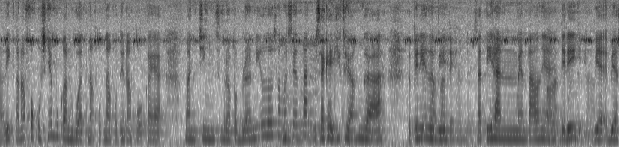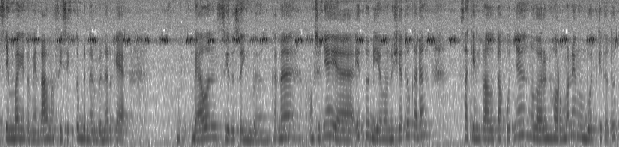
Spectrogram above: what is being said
nyali karena fokusnya bukan buat nakut-nakutin aku kayak mancing seberapa berani lo sama setan. bisa kayak gitu ya? Enggak. Tapi Jadi ini lebih latihan latihan mentalnya. Oh, latihan jadi mental. biar biar seimbang itu mental sama fisik tuh bener-bener kayak balance gitu seimbang. Karena maksudnya ya itu dia manusia tuh kadang saking terlalu takutnya ngeluarin hormon yang membuat kita tuh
